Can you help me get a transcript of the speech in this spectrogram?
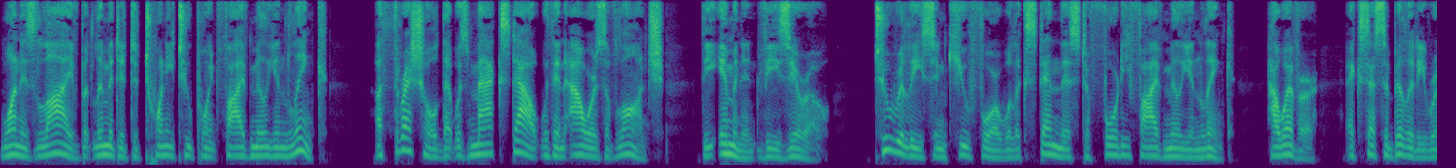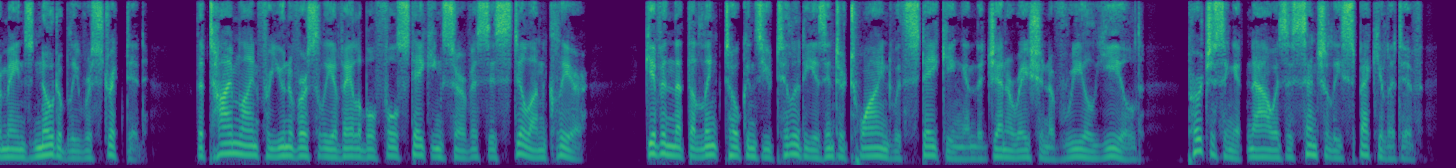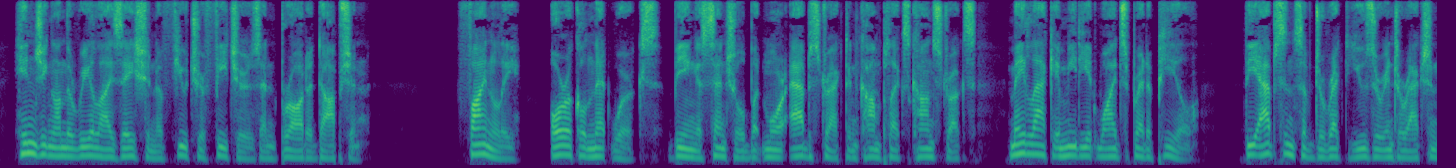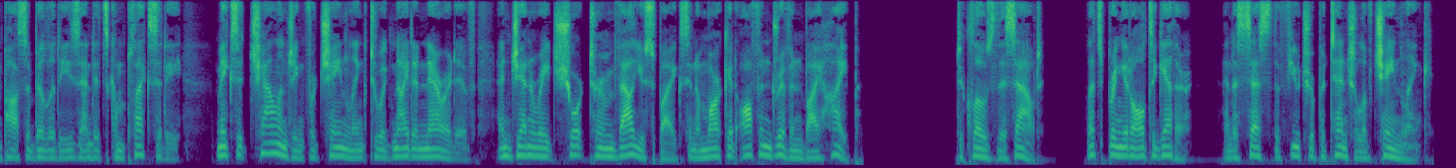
One is live but limited to 22.5 million link, a threshold that was maxed out within hours of launch, the imminent V0. Two release in Q4 will extend this to 45 million link. However, accessibility remains notably restricted the timeline for universally available full staking service is still unclear. Given that the Link token's utility is intertwined with staking and the generation of real yield, purchasing it now is essentially speculative, hinging on the realization of future features and broad adoption. Finally, Oracle networks, being essential but more abstract and complex constructs, may lack immediate widespread appeal. The absence of direct user interaction possibilities and its complexity makes it challenging for Chainlink to ignite a narrative and generate short-term value spikes in a market often driven by hype. To close this out, let's bring it all together and assess the future potential of Chainlink.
